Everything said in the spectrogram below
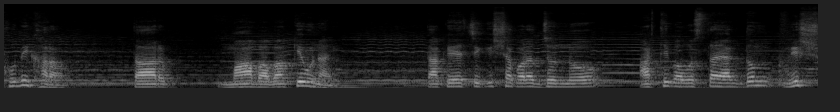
খুবই খারাপ। তার মা বাবা কেউ নাই। তাকে চিকিৎসা করার জন্য আর্থিক অবস্থা একদম নিঃস্ব।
